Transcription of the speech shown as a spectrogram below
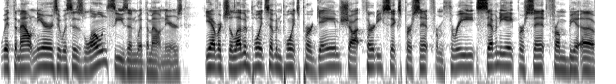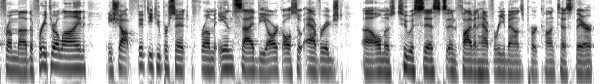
with the Mountaineers, it was his lone season with the Mountaineers. He averaged 11.7 points per game, shot 36% from three, 78% from uh, from uh, the free throw line, and he shot 52% from inside the arc. Also averaged uh, almost two assists and five and a half rebounds per contest there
